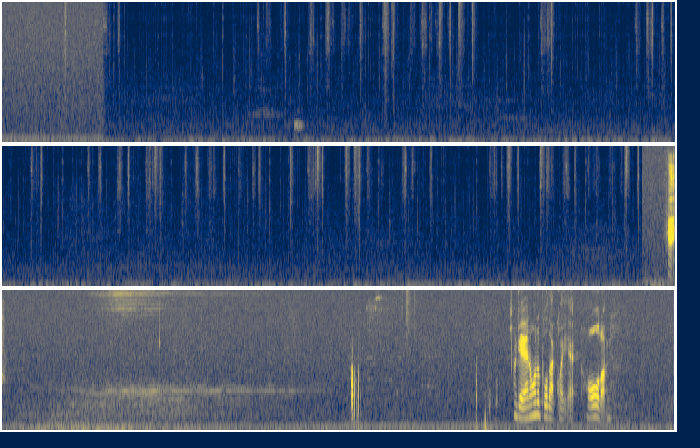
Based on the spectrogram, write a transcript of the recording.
Okay, I don't want to pull that quite yet. Hold on.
